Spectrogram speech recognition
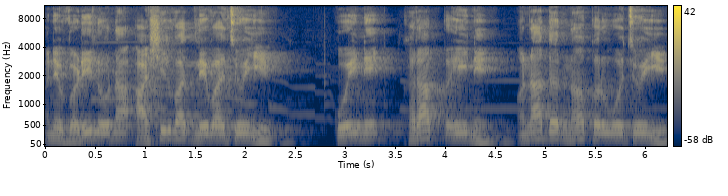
અને વડીલોના આશીર્વાદ લેવા જોઈએ. કોઈને ખરાબ કહીને અનાદર ન કરવો જોઈએ.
